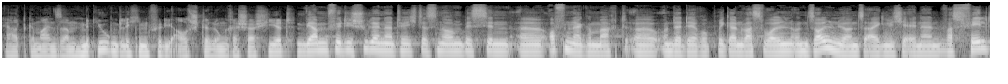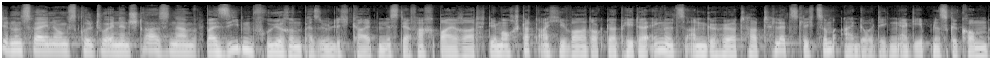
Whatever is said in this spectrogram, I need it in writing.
Er hat gemeinsam mit Jugendlichen für die Ausstellung recherchiert. Wir haben für die Schüler natürlich das noch ein bisschen äh, offener gemacht äh, unter der Rubrik an was wollen und sollen wir uns eigentlich erinnern? Was fehlt in unserer Erinnerungskultur in den Straßennamen? Bei sieben früheren Persönlichkeiten ist der Fachbeirat, dem auch Stadtarchivar Dr. Peter Engels angehört hat, letztlich zum eindeutigen Ergebnis gekommen.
